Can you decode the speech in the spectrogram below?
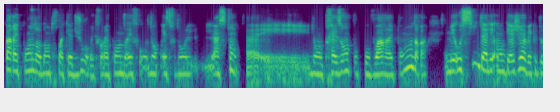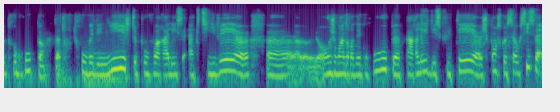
pas répondre dans 3-4 jours. Il faut répondre, il faut être dans l'instant et dans le présent pour pouvoir répondre, mais aussi d'aller engager avec d'autres groupes, de trouver des niches, de pouvoir aller s'activer, euh, euh, rejoindre des groupes, parler, discuter. Je pense que ça aussi, ça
